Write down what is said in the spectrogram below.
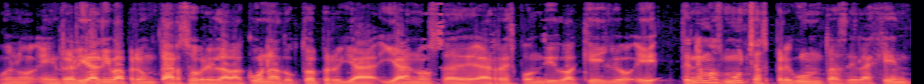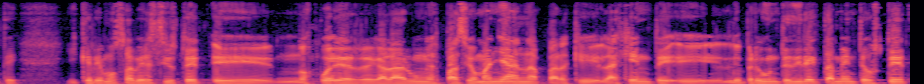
Bueno, en realidad le iba a preguntar sobre la vacuna, doctor, pero ya, ya nos eh, ha respondido aquello. Eh, tenemos muchas preguntas de la gente y queremos saber si usted eh, nos puede regalar un espacio mañana para que la gente le pregunte directamente a usted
